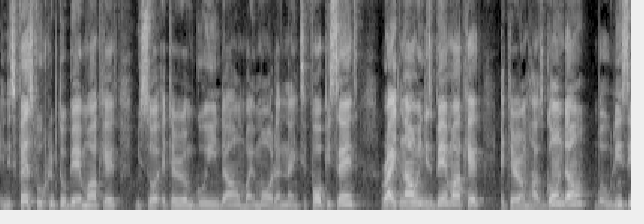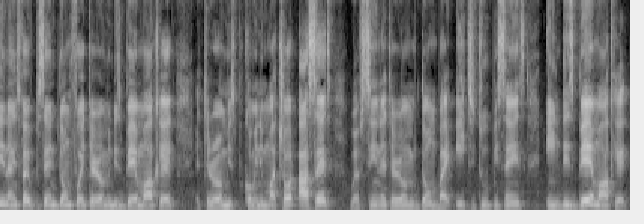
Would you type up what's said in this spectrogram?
In its first full crypto bear market, we saw Ethereum going down by more than 94%. Right now in this bear market, Ethereum has gone down, but we didn't see 95% down for Ethereum in this bear market. Ethereum is becoming a mature asset. We have seen Ethereum down by 82% in this bear market.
